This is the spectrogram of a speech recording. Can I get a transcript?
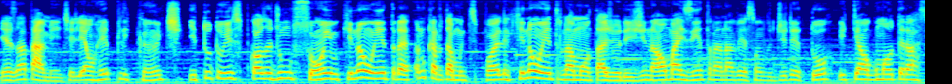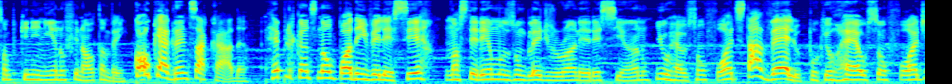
exatamente? Ele é um replicante e tudo isso por causa de um sonho que não entra. Eu não quero dar muito spoiler, que não entra na montagem original, mas entra na versão do diretor e tem alguma alteração pequenininha no final também. Qual que é a grande sacada? Replicantes não podem envelhecer. Nós teremos um Blade Runner esse ano e o Harrison Ford está velho, porque o Harrison Ford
